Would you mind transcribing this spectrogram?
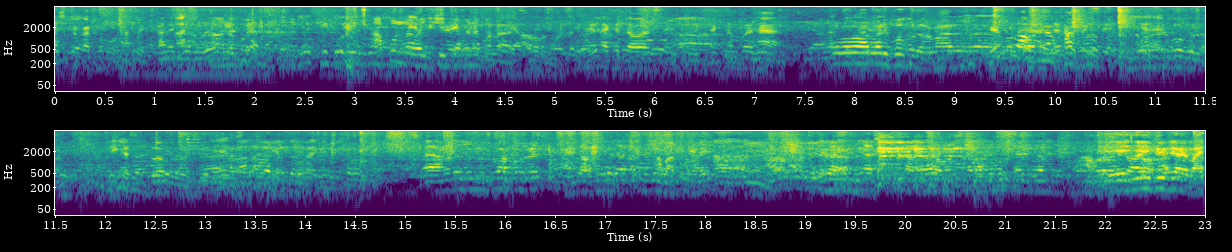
রাষ্ট্র কাঠামো আপন না এই ভাই বিষয়ে ক্যামেরা বলা আছে। এটাকে দেওয়া আছে এক নম্বর হ্যাঁ আমার বাড়ি বগুড়া আমার বগুড়া ঠিক আছে আমাদের জন্য দোয়া করবেন আমরা আপনাদের জানাতে এই যে দুইটা ভাই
